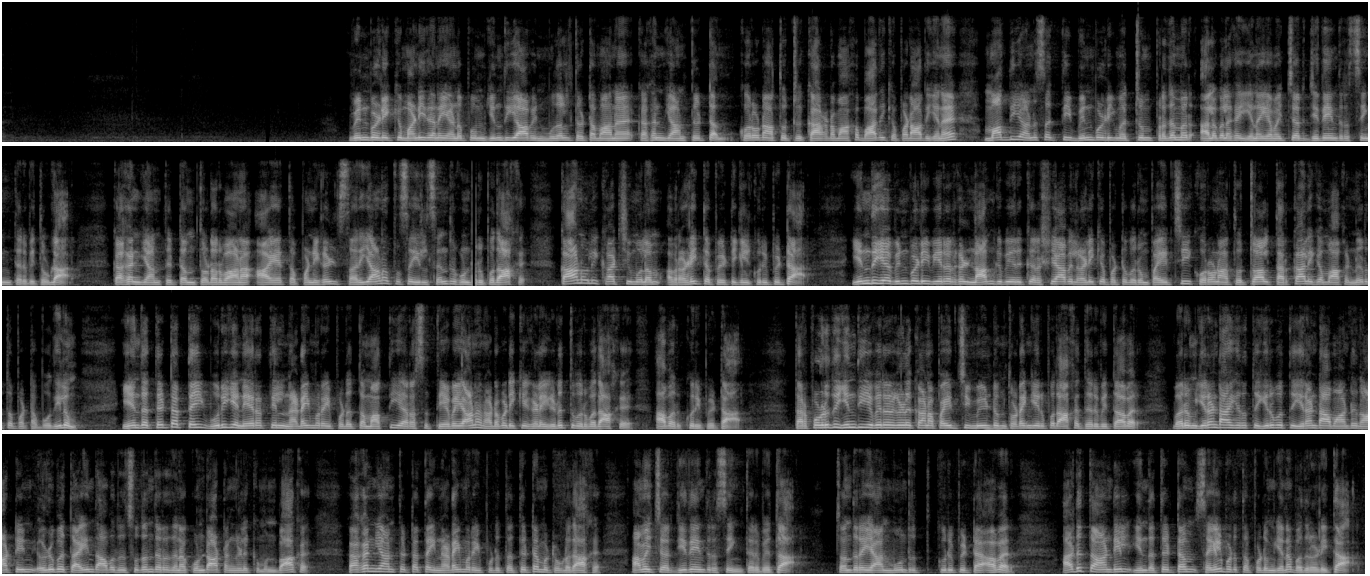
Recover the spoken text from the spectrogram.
விண்வெளிக்கு மனிதனை அனுப்பும் இந்தியாவின் முதல் திட்டமான ககன்யான் திட்டம் கொரோனா தொற்று காரணமாக பாதிக்கப்படாது என மத்திய அணுசக்தி விண்வெளி மற்றும் பிரதமர் அலுவலக இணையமைச்சர் ஜிதேந்திர சிங் தெரிவித்துள்ளார். ககன்யான் திட்டம் தொடர்பான ஆயத்த பணிகள் சரியான திசையில் சென்று கொண்டிருப்பதாக காணொலி காட்சி மூலம் அவர் அளித்த பேட்டியில் குறிப்பிட்டார். இந்திய விண்வெளி வீரர்கள் நான்கு பேருக்கு ரஷ்யாவில் அளிக்கப்பட்டு வரும் பயிற்சி கொரோனா தொற்றால் தற்காலிகமாக நிறுத்தப்பட்ட போதிலும் இந்த திட்டத்தை உரிய நேரத்தில் நடைமுறைப்படுத்த மத்திய அரசு தேவையான நடவடிக்கைகளை எடுத்து வருவதாக அவர் குறிப்பிட்டார். தற்பொழுது இந்திய வீரர்களுக்கான பயிற்சி மீண்டும் தொடங்கியிருப்பதாக தெரிவித்த அவர் வரும் இரண்டாயிரத்து இருபத்தி இரண்டாம் ஆண்டு நாட்டின் எழுபத்தி ஐந்தாவது சுதந்திர தின கொண்டாட்டங்களுக்கு முன்பாக ககன்யான் திட்டத்தை நடைமுறைப்படுத்த திட்டமிட்டுள்ளதாக அமைச்சர் ஜிதேந்திர சிங் தெரிவித்தார். சந்திரயான் மூன்று குறிப்பிட்ட அவர் அடுத்த ஆண்டில் இந்த திட்டம் செயல்படுத்தப்படும் என பதிலளித்தார்.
